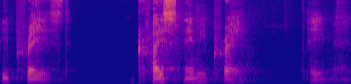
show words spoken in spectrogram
be praised. In Christ's name we pray. Amen.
